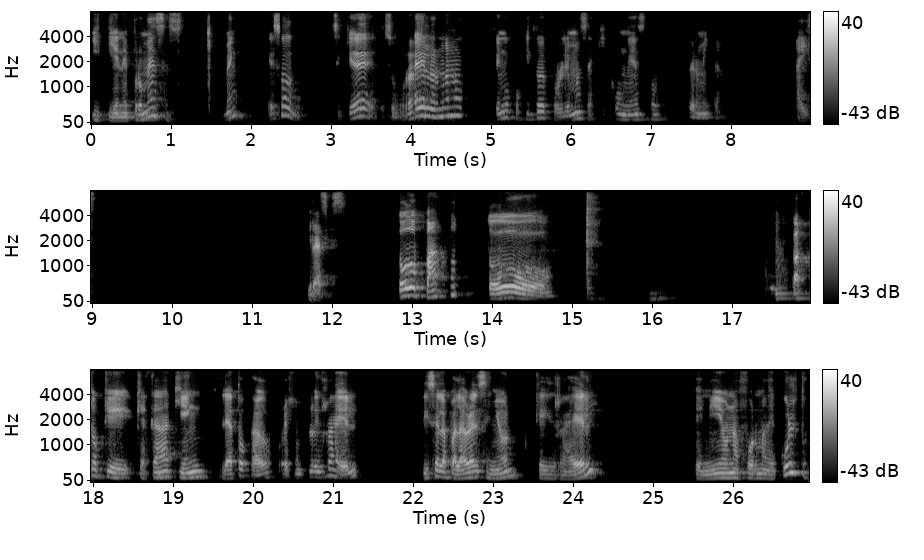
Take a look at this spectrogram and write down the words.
y tiene promesas. ¿Ven? Eso, si quiere, subrayalo, hermano. Tengo un poquito de problemas aquí con esto. Permítanme. Ahí está. Gracias. Todo pacto, todo el pacto que, a cada quien le ha tocado, por ejemplo, Israel, dice la palabra del Señor que Israel tenía una forma de culto,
